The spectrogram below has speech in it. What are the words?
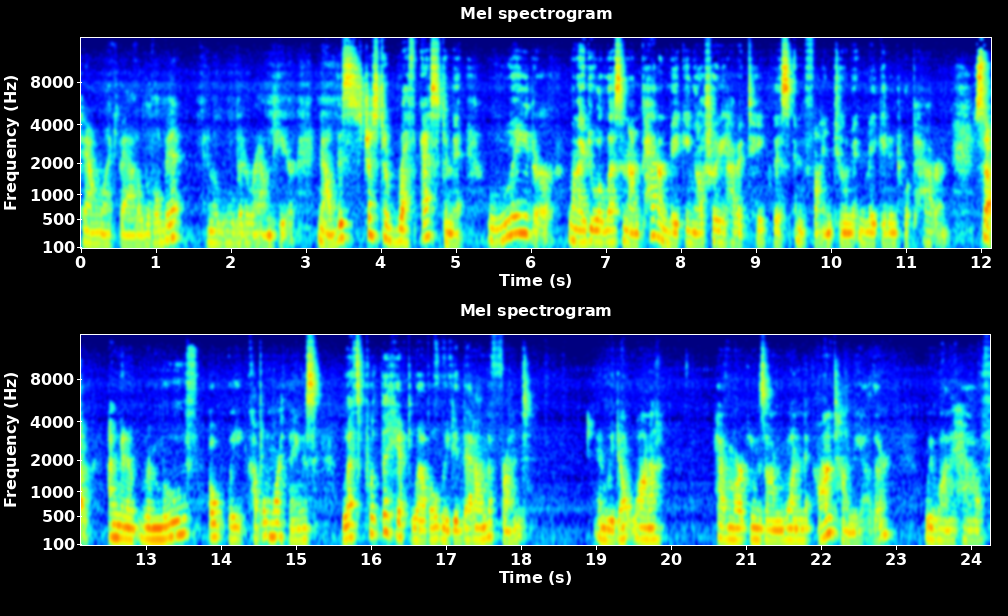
down like that a little bit and a little bit around here. Now this is just a rough estimate. Later, when I do a lesson on pattern making, I'll show you how to take this and fine tune it and make it into a pattern. So I'm going to remove, oh wait, a couple more things. Let's put the hip level, we did that on the front, and we don't want to have markings on one that aren't on the other. We want to have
